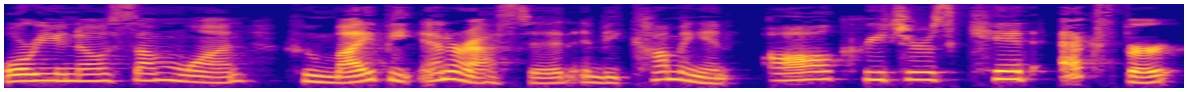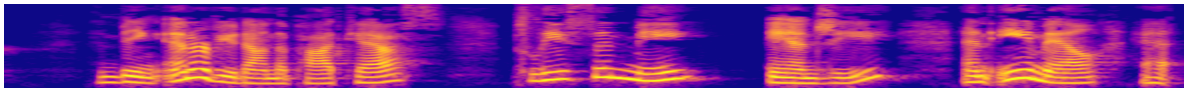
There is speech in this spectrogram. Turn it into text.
or you know someone who might be interested in becoming an all creatures kid expert and being interviewed on the podcast, please send me Angie, an email at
